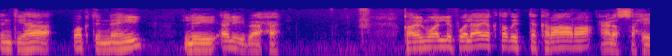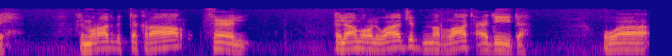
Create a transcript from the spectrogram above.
انتهاء وقت النهي للإباحة. قال المؤلف ولا يقتضي التكرار على الصحيح المراد بالتكرار فعل. الأمر الواجب مرات عديدة. وفعل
